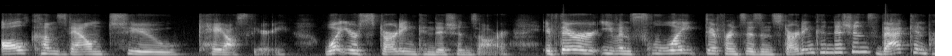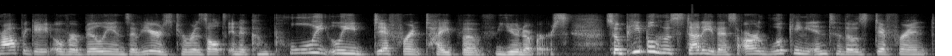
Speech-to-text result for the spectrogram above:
all comes down to chaos theory what your starting conditions are. If there are even slight differences in starting conditions, that can propagate over billions of years to result in a completely different type of universe. So, people who study this are looking into those different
